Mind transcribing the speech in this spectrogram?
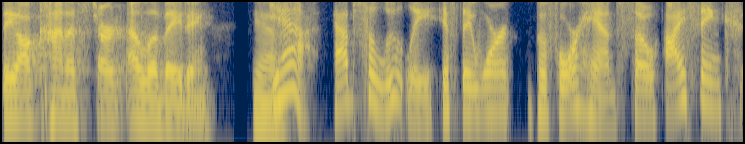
They all kind of start elevating. Yeah. yeah, absolutely. If they weren't beforehand. So I think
